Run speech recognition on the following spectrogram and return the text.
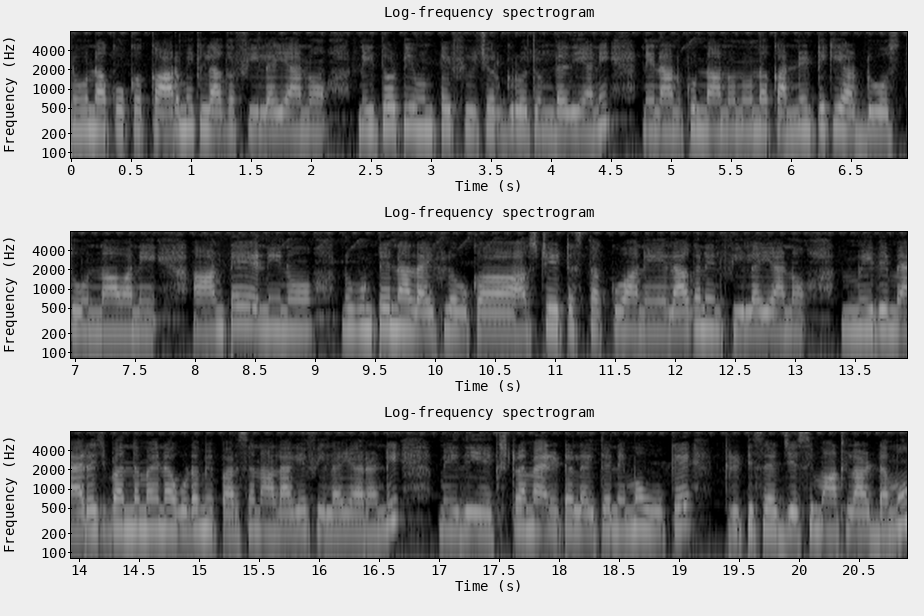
నువ్వు నాకు ఒక కార్మిక్ లాగా ఫీల్ అయ్యాను. నీతోటి ఉంటే ఫ్యూచర్ గ్రోత్ ఉండదు అని నేను అనుకున్నాను. నువ్వు నాకు అన్నిటికీ అడ్డు వస్తూ ఉన్నావని. అంటే నేను నువ్వు ఉంటే నా లైఫ్లో ఒక స్టేటస్ తక్కువ అని ఎలాగ నేను ఫీల్ అయ్యాను? మీది మ్యారేజ్ బంధమైనా కూడా మీ పర్సన్ అలాగే ఫీల్ అయ్యారండి. మీది ఎక్స్ట్రా మ్యారిటల్ అయితేనేమో ఊకే క్రిటిసైజ్ చేసి మాట్లాడడము.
